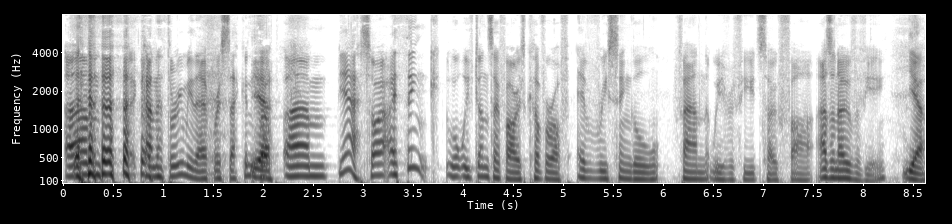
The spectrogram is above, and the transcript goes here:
Um, that kind of threw me there for a second. Yeah. But, um, yeah. So I think what we've done so far is cover off every single van that we've reviewed so far as an overview. Yeah.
